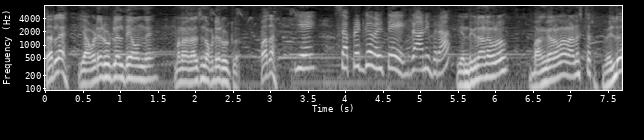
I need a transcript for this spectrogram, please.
సర్లే ఎవడే రూట్లో వెళ్తే ఉంది మనం వెళ్ళాల్సింది ఒకటే రూట్లో పద. ఏ సపరేట్గా వెళ్తే రానివ్వరా? ఎందుకు రానెవరు బంగారంలో రాణిస్తారు. వెళ్ళు.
